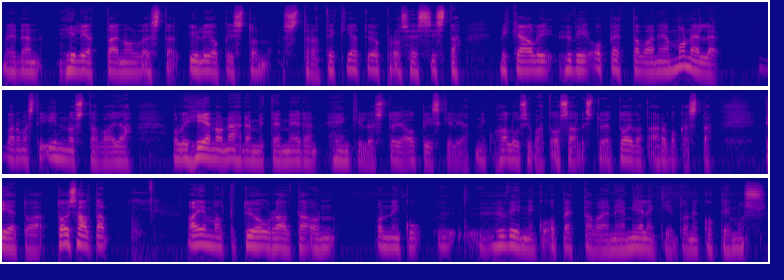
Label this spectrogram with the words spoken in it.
meidän hiljattain olleesta yliopiston strategiatyöprosessista, mikä oli hyvin opettavainen ja monelle varmasti innostava ja oli hieno nähdä, miten meidän henkilöstö ja opiskelijat niin halusivat osallistua ja toivat arvokasta tietoa. Toisaalta aiemmalta työuralta on, on niin kuin hyvin niin kuin opettavainen ja mielenkiintoinen kokemus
